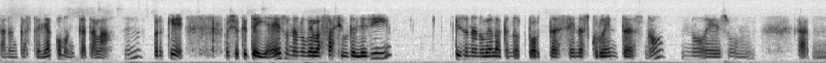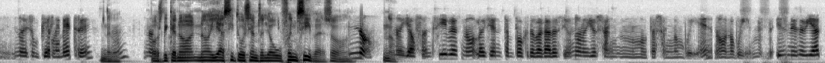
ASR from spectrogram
tant en castellà com en català. Eh? Per què? Per això que et deia, eh? és una novel·la fàcil de llegir, és una novel·la que no et porta escenes cruentes, no? No és un, ah, no és un Pierre Lemaitre. No. Eh? no. Vols dir que no, no hi ha situacions allò ofensives? O... No, no, no hi ha ofensives, no. La gent tampoc de vegades diu, no, no, jo sang, molta sang no en vull, eh? No, no vull. És més aviat,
